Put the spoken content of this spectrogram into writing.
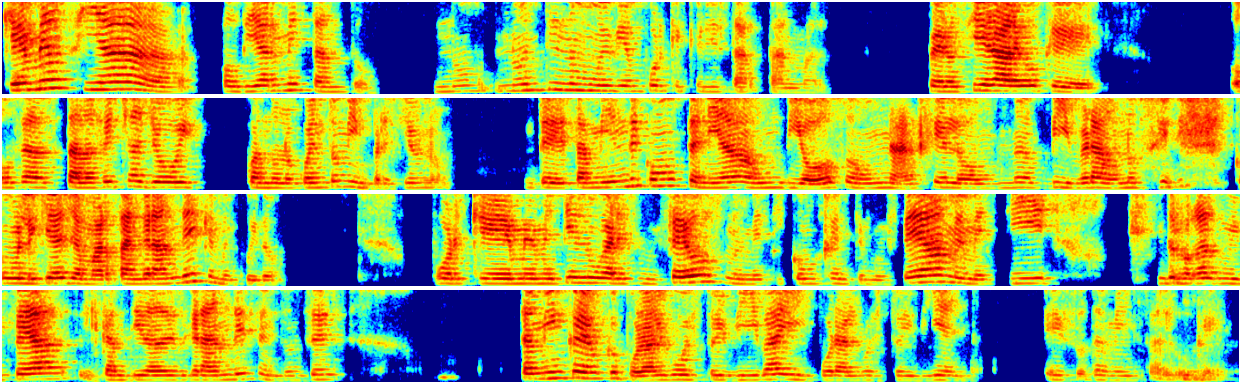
qué me hacía odiarme tanto. no, no entiendo muy bien por qué quería estar tan mal, pero sí era algo que, o sea, hasta la fecha yo cuando lo cuento me impresiono. De, también de cómo tenía a un dios o un ángel o una vibra o no sé cómo le quieras llamar tan grande que me cuidó. Porque me metí en lugares muy feos, me metí con gente muy fea, me metí drogas muy feas y cantidades grandes, entonces también creo que por algo estoy viva y por algo estoy bien. Eso también es algo que,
